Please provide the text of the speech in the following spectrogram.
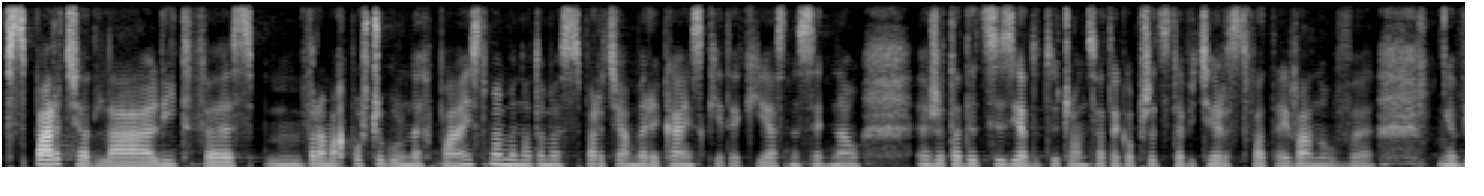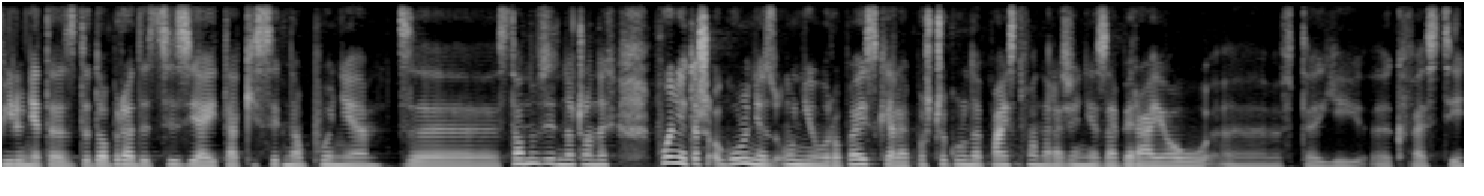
wsparcia dla Litwy w ramach poszczególnych państw. Mamy natomiast wsparcie amerykańskie, taki jasny sygnał, że ta decyzja dotycząca tego przedstawicielstwa Tajwanu w Wilnie to jest dobra decyzja i taki sygnał płynie z Stanów Zjednoczonych, płynie też ogólnie z Unii Europejskiej, ale poszczególne państwa na razie nie zabierają wyrabiają w tej kwestii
